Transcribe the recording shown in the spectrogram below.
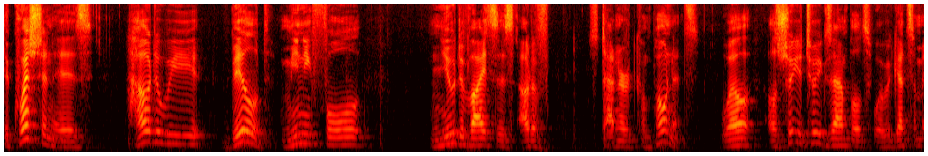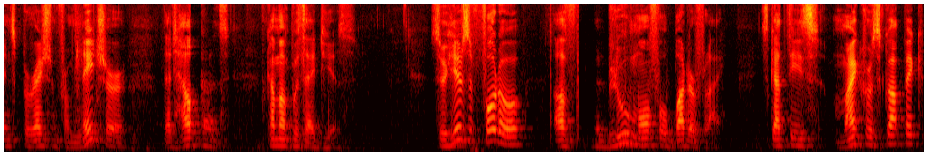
the question is, how do we build meaningful new devices out of standard components? Well, I'll show you two examples where we get some inspiration from nature that help us come up with ideas. So here's a photo of the blue morpho butterfly. It's got these microscopic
